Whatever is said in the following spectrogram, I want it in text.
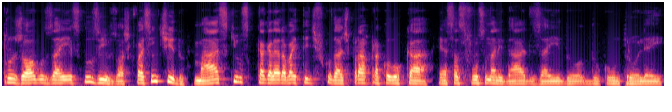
para os jogos aí exclusivos. Eu acho que faz sentido, mas que, os, que a galera vai ter dificuldade para colocar essas funcionalidades aí do, do controle aí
